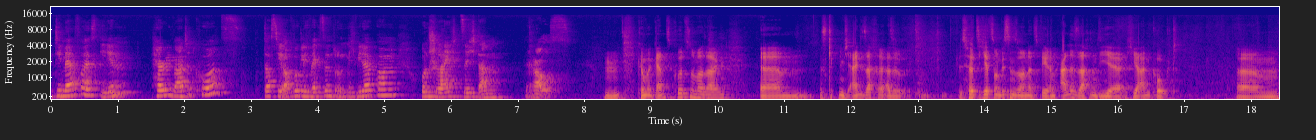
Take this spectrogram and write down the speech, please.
die Malfoys gehen. Harry wartet kurz, dass sie auch wirklich weg sind und nicht wiederkommen und schleicht sich dann raus. Mhm. Können wir ganz kurz nochmal sagen, ähm, es gibt nämlich eine Sache, also es hört sich jetzt so ein bisschen so an, als wären alle Sachen, die er hier anguckt, ähm,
